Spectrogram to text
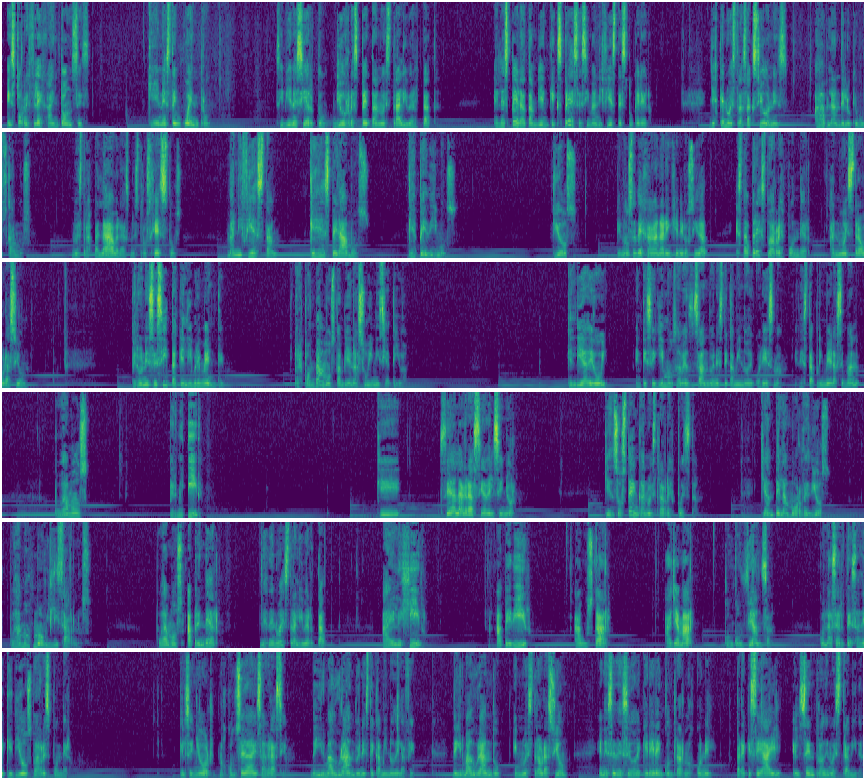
Esto refleja entonces que en este encuentro, si bien es cierto, Dios respeta nuestra libertad, Él espera también que expreses y manifiestes tu querer. Y es que nuestras acciones hablan de lo que buscamos nuestras palabras, nuestros gestos, manifiestan qué esperamos, qué pedimos. Dios, que no se deja ganar en generosidad, está presto a responder a nuestra oración, pero necesita que libremente respondamos también a su iniciativa. Que el día de hoy en que seguimos avanzando en este camino de cuaresma, en esta primera semana, podamos permitir que sea la gracia del Señor quien sostenga nuestra respuesta, que ante el amor de Dios podamos movilizarnos, podamos aprender desde nuestra libertad a elegir, a pedir, a buscar, a llamar con confianza, con la certeza de que Dios va a responder. Que el Señor nos conceda esa gracia de ir madurando en este camino de la fe, de ir madurando en nuestra oración, en ese deseo de querer encontrarnos con Él, para que sea Él el centro de nuestra vida.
